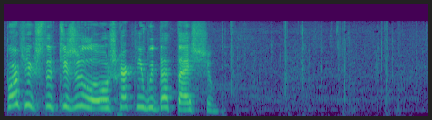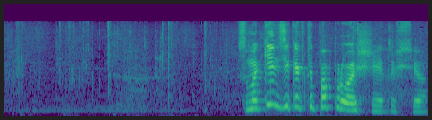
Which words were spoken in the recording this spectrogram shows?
Пофиг, что тяжело, уж как-нибудь дотащим. С Маккензи как-то попроще это все.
